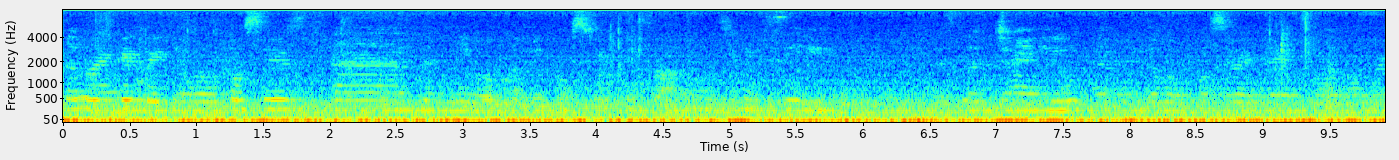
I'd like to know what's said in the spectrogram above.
the record-breaking roller coasters and the new upcoming coaster in Toronto. As you can see, it's the giant loop and then the roller coaster right there. It's going over.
